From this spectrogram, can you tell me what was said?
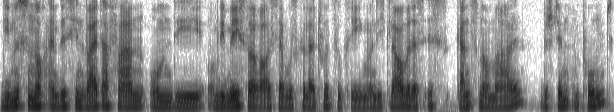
Die müssen noch ein bisschen weiterfahren, um die, um die Milchsäure aus der Muskulatur zu kriegen. Und ich glaube, das ist ganz normal, bestimmten Punkt.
